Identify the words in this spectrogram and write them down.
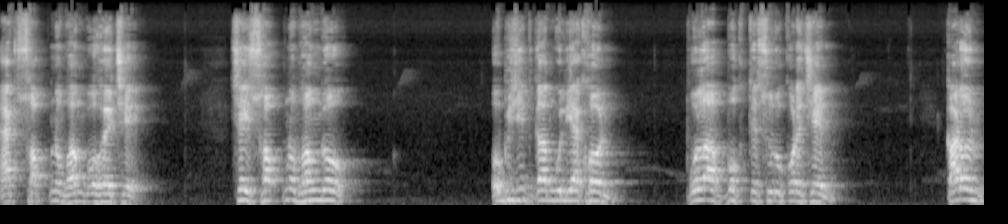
এক স্বপ্নভঙ্গ হয়েছে। সেই স্বপ্নভঙ্গ অভিজিৎ গাঙ্গুলি এখন পোলাপ বকতে শুরু করেছেন। কারণ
